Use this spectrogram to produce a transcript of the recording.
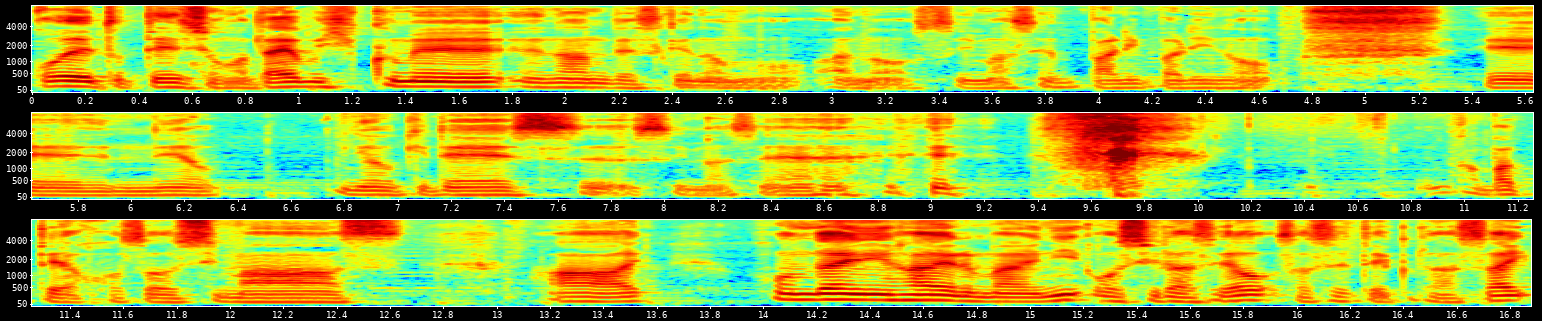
声とテンションがだいぶ低めなんですけどもあのすいません。パリパリの、えー、寝寝起きです。すいません。頑張って放送します。はい。本題に入る前にお知らせをさせてください。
